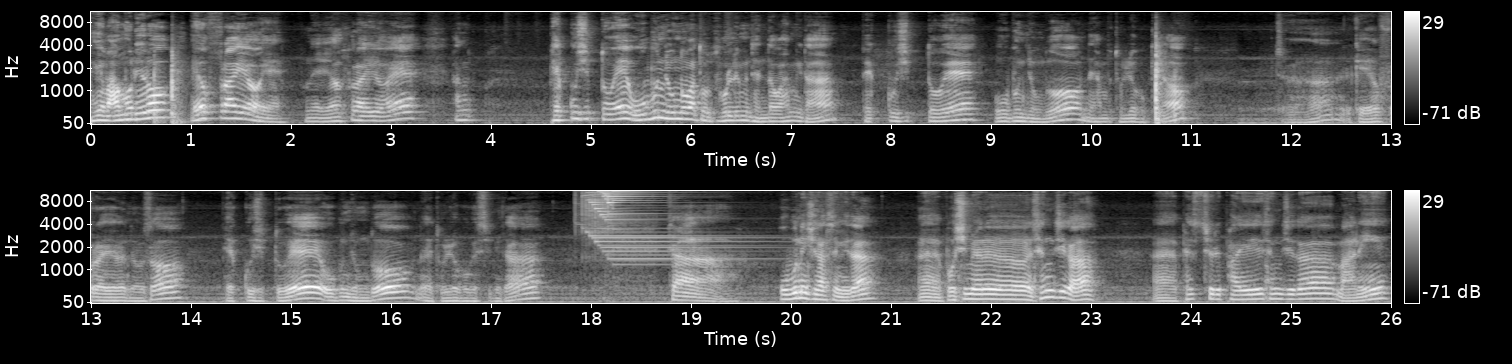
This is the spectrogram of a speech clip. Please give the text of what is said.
이게 마무리로 에어프라이어에 네, 에어프라이어에 한 190도에 5분 정도만 더 돌리면 된다고 합니다. 190도에 5분 정도 네 한번 돌려볼게요. 자 이렇게 에어프라이어에 넣어서 190도에 5분 정도 네, 돌려보겠습니다. 자 5분이 지났습니다. 예, 보시면은 생지가 예, 페스츄리 파이 생지가 많이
